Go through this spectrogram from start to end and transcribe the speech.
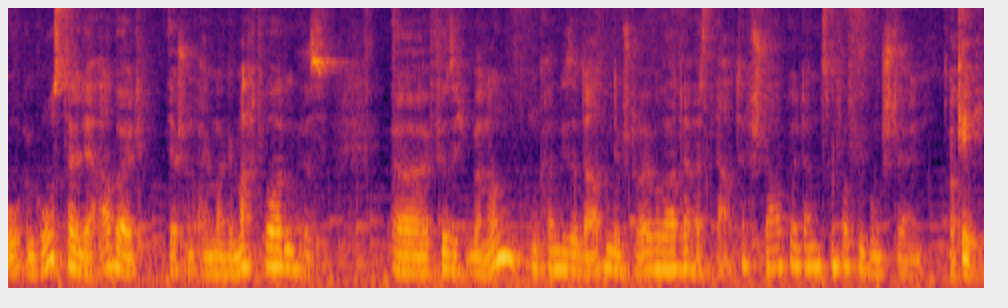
einen Großteil der Arbeit, der schon einmal gemacht worden ist, äh, für sich übernommen und kann diese Daten dem Steuerberater als Datev-Stapel dann zur Verfügung stellen. Okay,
